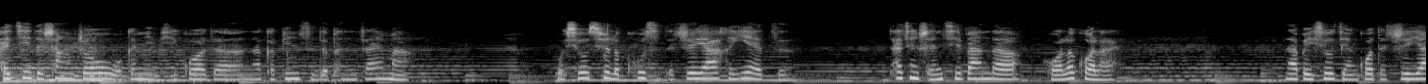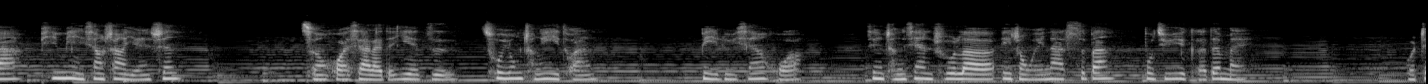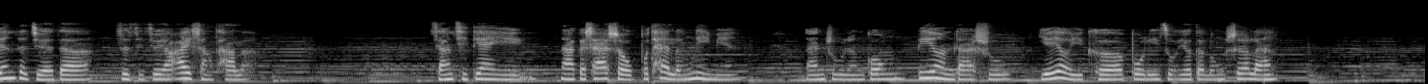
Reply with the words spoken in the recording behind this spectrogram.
还记得上周我跟你提过的那棵濒死的盆栽吗？我修去了枯死的枝丫和叶子，它竟神奇般的活了过来。那被修剪过的枝丫拼命向上延伸，存活下来的叶子簇拥成一团，碧绿鲜活，竟呈现出了一种维纳斯般不拘一格的美。我真的觉得自己就要爱上他了。想起电影《那个杀手不太冷》里面，男主人公利恩大叔也有一颗不离左右的龙舌兰。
